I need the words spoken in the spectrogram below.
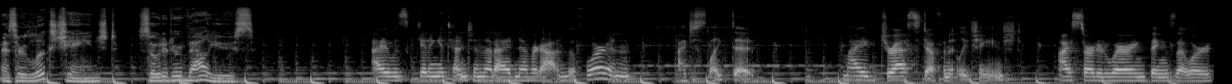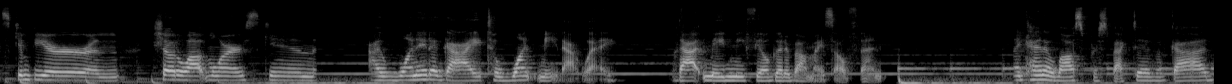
As her looks changed, so did her values. I was getting attention that I had never gotten before, and I just liked it. My dress definitely changed. I started wearing things that were skimpier and showed a lot more skin. I wanted a guy to want me that way. That made me feel good about myself then. I kind of lost perspective of God.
